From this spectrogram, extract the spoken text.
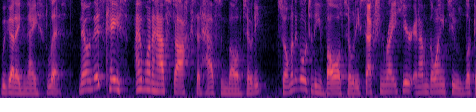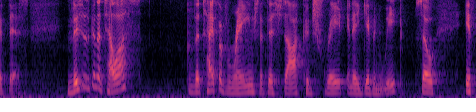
we got a nice list. Now, in this case, I want to have stocks that have some volatility. So I'm going to go to the volatility section right here and I'm going to look at this. This is going to tell us the type of range that this stock could trade in a given week. So if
